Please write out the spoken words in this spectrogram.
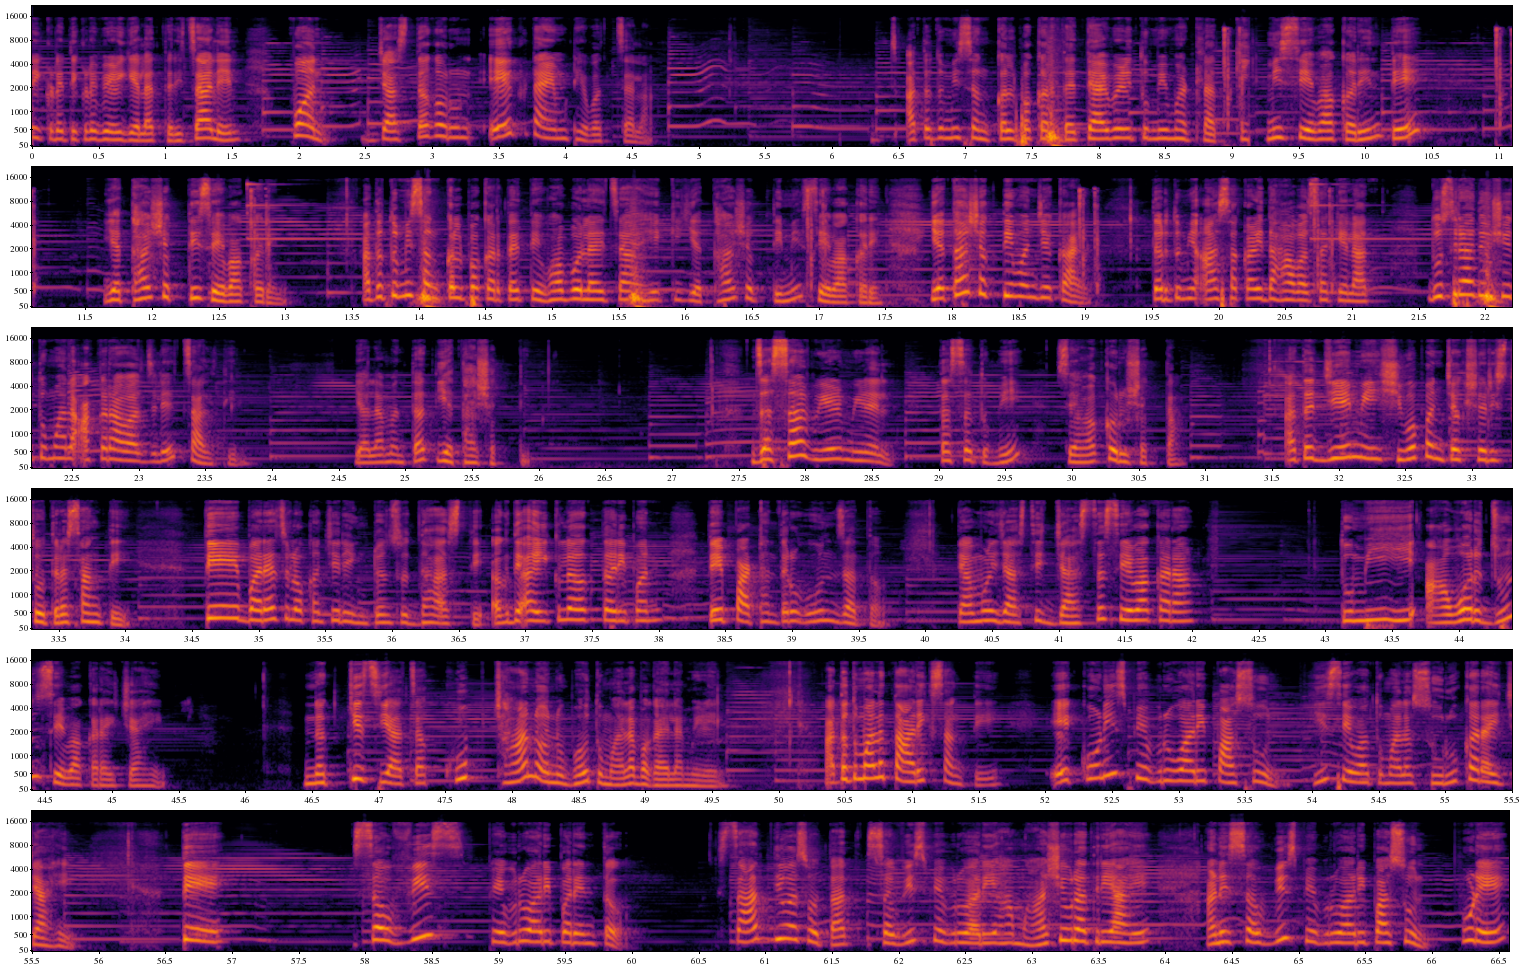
तिकडे तिकडे वेळ गेला तरी चालेल पण जास्त करून एक टाईम ठेवत चला. आता तुम्ही संकल्प करताय त्यावेळी तुम्ही म्हटलात की मी सेवा करीन ते यथाशक्ती सेवा करेन. आता तुम्ही संकल्प करताय तेव्हा बोलायचं आहे की यथाशक्ती मी सेवा करेन. यथाशक्ती म्हणजे काय? तर तुम्ही आज सकाळी दहा वाजता केलात दुसऱ्या दिवशी तुम्हाला अकरा वाजले चालतील. याला म्हणतात यथाशक्ती. जसा वेळ मिळेल तसं तुम्ही सेवा करू शकता. आता जे मी शिवपंचाक्षरी स्तोत्र सांगते ते बऱ्याच लोकांची रिंगटोन सुद्धा असते. अगदी ऐकलं तरी पण ते पाठांतर होऊन जातं. त्यामुळे जास्तीत जास्त सेवा करा. तुम्ही ही आवर्जून सेवा करायची आहे. नक्कीच याचा खूप छान अनुभव तुम्हाला बघायला मिळेल. आता तुम्हाला तारीख सांगते. एकोणीस फेब्रुवारीपासून ही सेवा तुम्हाला सुरू करायची आहे. ते सव्वीस फेब्रुवारीपर्यंत सात दिवस होतात. सव्वीस फेब्रुवारी हा महाशिवरात्री आहे. आणि सव्वीस फेब्रुवारीपासून पुढे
